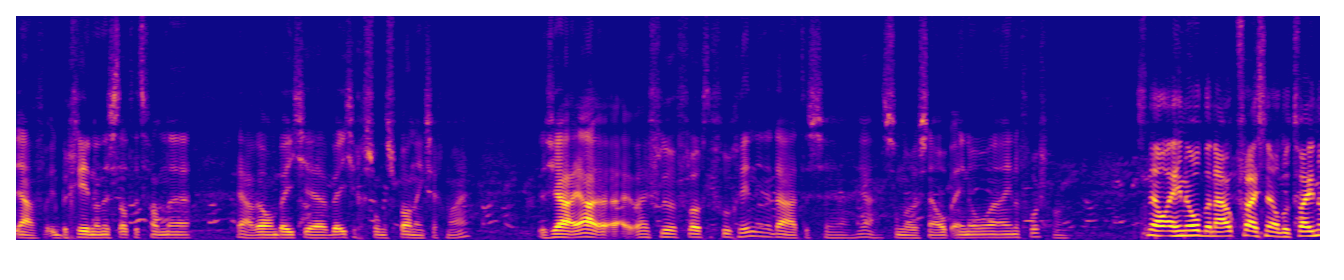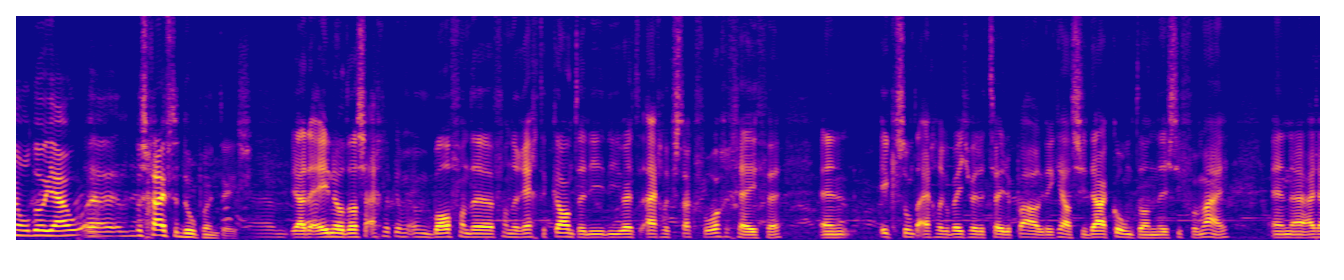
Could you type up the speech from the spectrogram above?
ja, in het begin dan is het altijd van, ja, wel een beetje, beetje gezonde spanning, zeg maar. Dus ja, ja hij vloog, er vroeg in inderdaad. Dus ja, stonden we snel op 1-0 voorsprong. Snel 1-0, daarna ook vrij snel de 2-0 door jou. Uh, beschrijf het doelpunt eens. Ehm, ja, de 1-0 dat was eigenlijk een, een, bal van de, van de rechterkant en die, die werd eigenlijk strak voorgegeven. En ik stond eigenlijk een beetje bij de tweede paal. Ik denk, ja, als hij daar komt, dan is hij voor mij. En uh, hij,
